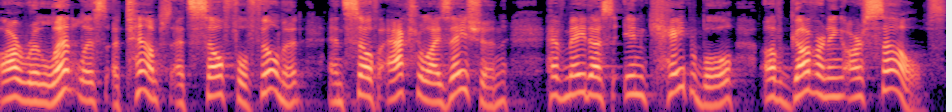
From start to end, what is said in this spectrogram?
Our relentless attempts at self fulfillment and self actualization have made us incapable of governing ourselves,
